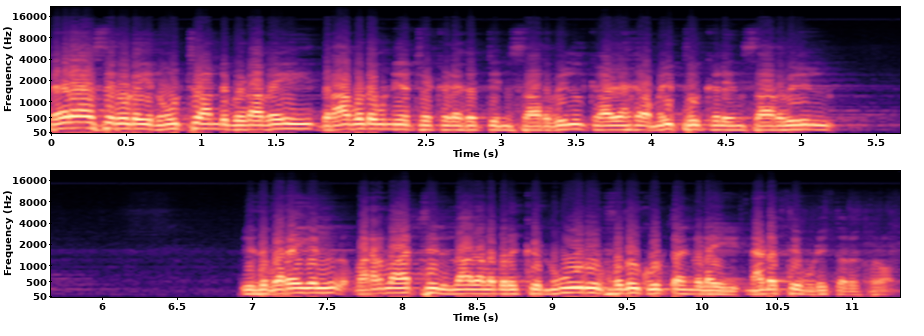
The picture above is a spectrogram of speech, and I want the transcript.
பேராசிரியருடைய நூற்றாண்டு விழாவை திராவிட முன்னேற்ற கழகத்தின் சார்பில் கழக அமைப்புகளின் சார்பில் இதுவரையில் வரலாற்றில் இல்லாத அளவிற்கு நூறு பொதுக்கூட்டங்களை நடத்தி முடித்திருக்கிறோம்.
